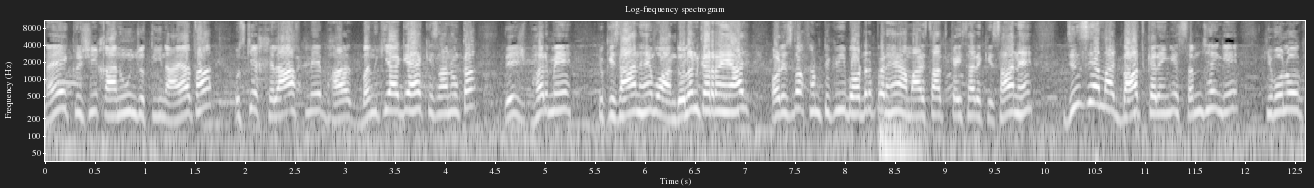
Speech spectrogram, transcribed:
नए कृषि कानून जो तीन आया था उसके खिलाफ में भारत बंद किया गया है किसानों का। देश भर में जो किसान हैं वो आंदोलन कर रहे हैं आज। और इस वक्त हम टिकरी बॉर्डर पर हैं हमारे साथ कई सारे किसान हैं जिनसे हम आज बात करेंगे समझेंगे कि वो लोग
